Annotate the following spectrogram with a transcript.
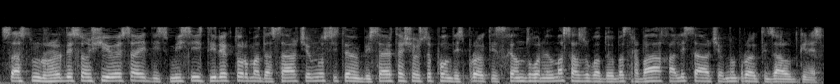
სასტუმრო რედესონში USAID-ის მისიის დირექტორმა და საარჩევნო სისტემების საერთაშორისო ფონდის პროექტის ხელმძღვანელმა საზოგადოებას რვა ახალი საარჩევნო პროექტი წარუდგინეს.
